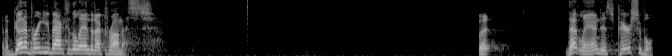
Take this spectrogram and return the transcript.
but I'm going to bring you back to the land that I promised. But that land is perishable,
